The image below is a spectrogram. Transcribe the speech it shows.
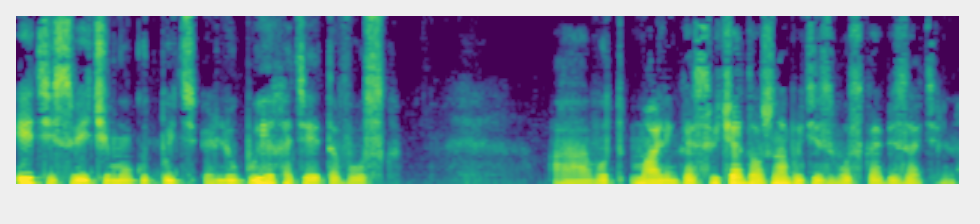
Эти свечи могут быть любые, хотя это воск. А вот маленькая свеча должна быть из воска обязательно.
